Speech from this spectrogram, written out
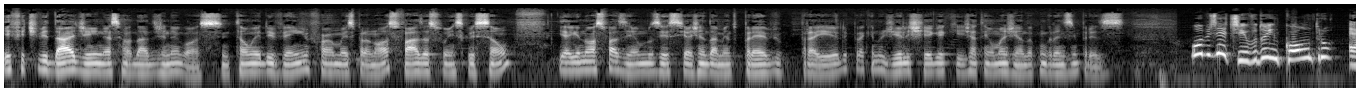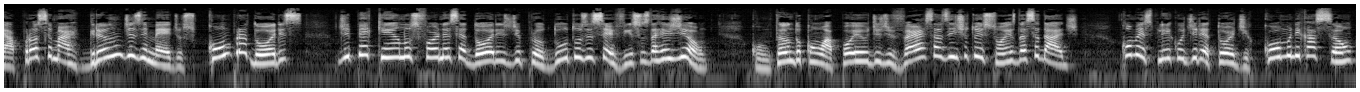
efetividade aí nessa rodada de negócios. Então ele vem, informa isso para nós, faz a sua inscrição, e aí nós fazemos esse agendamento prévio para ele, para que no dia ele chegue aqui e já tenha uma agenda com grandes empresas. O objetivo do encontro é aproximar grandes e médios compradores de pequenos fornecedores de produtos e serviços da região, contando com o apoio de diversas instituições da cidade, como explica o diretor de Comunicação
